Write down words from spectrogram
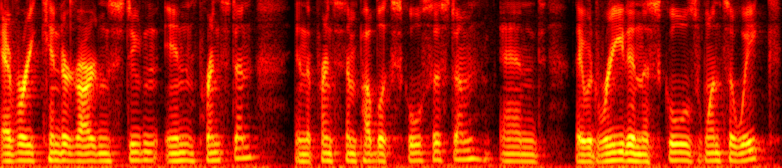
every kindergarten student in Princeton in the Princeton public school system, and they would read in the schools once a week.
